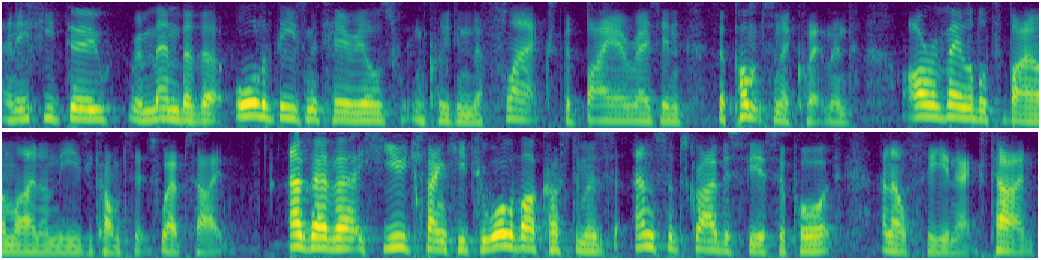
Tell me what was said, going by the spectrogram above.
And if you do, remember that all of these materials, including the flax, the bioresin, the pumps and equipment, are available to buy online on the Easy Composites website. As ever, a huge thank you to all of our customers and subscribers for your support, and I'll see you next time.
